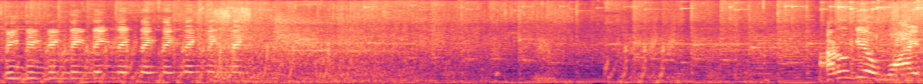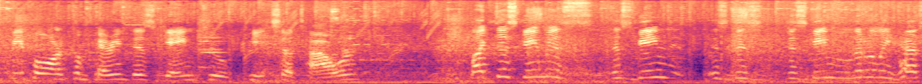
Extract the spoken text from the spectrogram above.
Ding ding ding ding ding ding ding ding ding ding ding. I don't get why people are comparing this game to Pizza Tower. Like this game is this game is this this game literally has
